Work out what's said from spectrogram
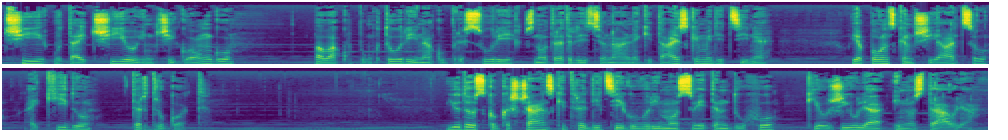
či v taj čiju in čigongu, pa v akupunkturi in akupresuri znotraj tradicionalne kitajske medicine, v japonskem šijacu, aikidu ter drugot. V judovsko-krščanski tradiciji govorimo o svetem duhu, ki oživlja in ozdravlja.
